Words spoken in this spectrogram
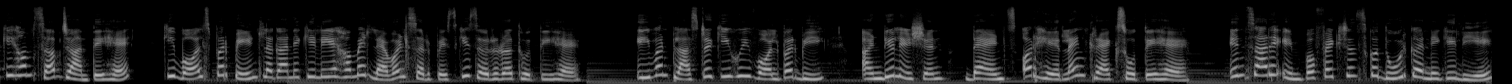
कि हम सब जानते हैं कि वॉल्स पर पेंट लगाने के लिए हमें लेवल सरफेस की ज़रूरत होती है। इवन प्लास्टर की हुई वॉल पर भी अंडुलेशन डेंट्स और हेयरलाइन क्रैक्स होते हैं। इन सारे इम्परफेक्शंस को दूर करने के लिए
